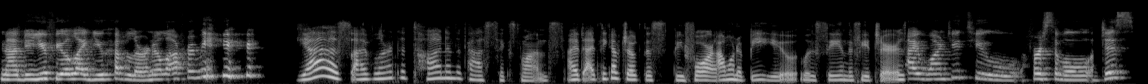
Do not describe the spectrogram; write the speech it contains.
Now, do you feel like you have learned a lot from me? Yes, I've learned a ton in the past six months. I, I think I've joked this before. I want to be you, Luzy, in the future. I want you to, first of all, just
